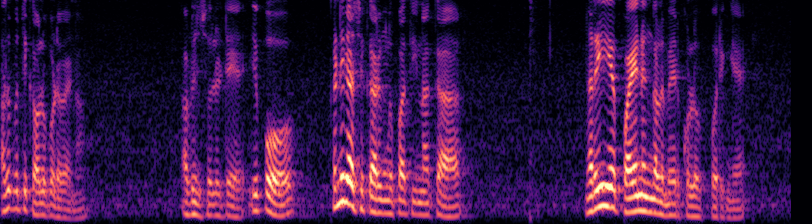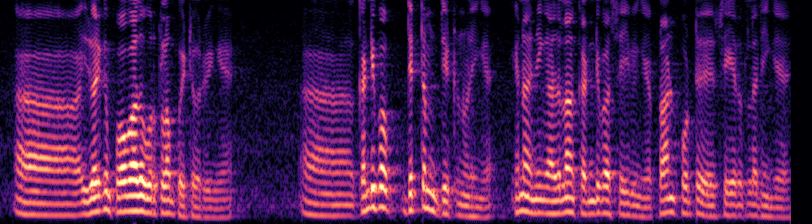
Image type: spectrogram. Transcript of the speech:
அதை பற்றி கவலைப்பட வேணாம். அப்படின்னு சொல்லிட்டு இப்போது கன்னிராசிக்காரங்களை பார்த்தீங்கன்னாக்கா நிறைய பயணங்களை மேற்கொள்ள போகிறீங்க இது வரைக்கும் போகாத ஊருக்கெல்லாம் போயிட்டு வருவீங்க. கண்டிப்பாக திட்டம் தீட்டணும் நீங்கள் ஏன்னா நீங்கள் அதெல்லாம் கண்டிப்பாக செய்வீங்க. பிளான் போட்டு செய்கிறதுல நீங்கள்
